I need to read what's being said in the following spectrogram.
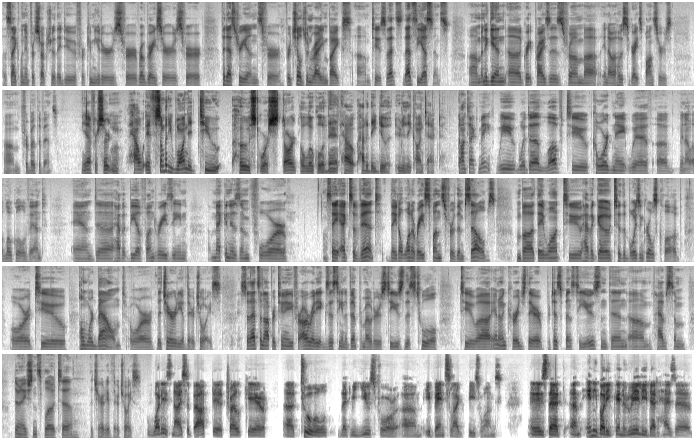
uh, cycling infrastructure they do for commuters, for road racers, for pedestrians, for for children riding bikes um, too. So that's that's the essence. Um, and again, uh, great prizes from uh, you know a host of great sponsors um, for both events. Yeah, for certain. How if somebody wanted to host or start a local event, how how did they do it? Who do they contact? contact me. We would uh, love to coordinate with a you know a local event and uh, have it be a fundraising mechanism for say X event. They don't want to raise funds for themselves, but they want to have it go to the Boys and Girls Club or to Homeward Bound or the charity of their choice. So that's an opportunity for already existing event promoters to use this tool to uh, you know encourage their participants to use and then um, have some donations flow to the charity of their choice. What is nice about the trail care uh, tool that we use for um, events like these ones is that um, anybody can really that has a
